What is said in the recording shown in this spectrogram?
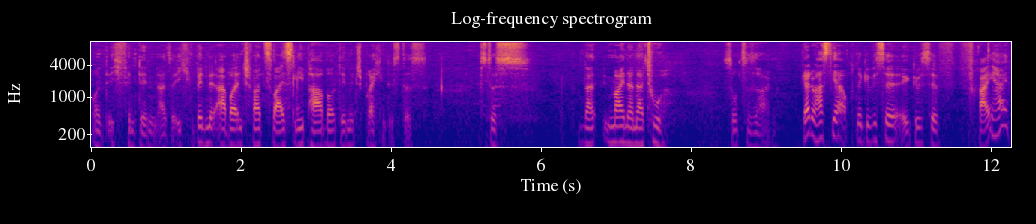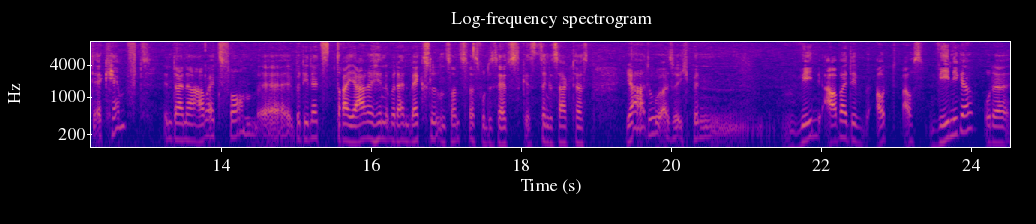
und ich finde den, also ich bin aber in Schwarz-Weiß Liebhaber, dementsprechend ist das, ist das in meiner Natur sozusagen. Ja, du hast ja auch eine gewisse, äh, gewisse Freiheit erkämpft in deiner Arbeitsform äh, über die letzten drei Jahre hin, über deinen Wechsel und sonst was, wo du selbst gestern gesagt hast, ja, du, also ich bin wen, arbeite aus weniger oder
